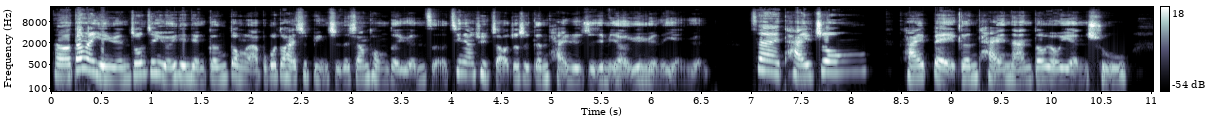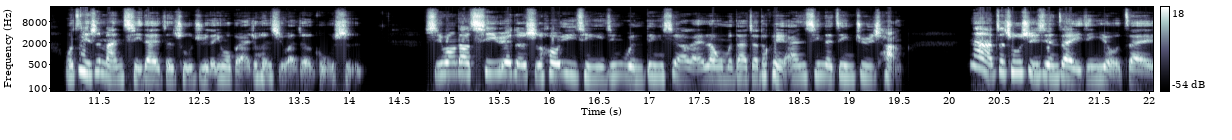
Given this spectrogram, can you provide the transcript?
呃，当然演员中间有一点点更动啦，不过都还是秉持着相同的原则，尽量去找就是跟台日之间比较有渊源的演员，在台中、台北跟台南都有演出。我自己是蛮期待这出剧的，因为我本来就很喜欢这个故事。希望到七月的时候，疫情已经稳定下来，让我们大家都可以安心的进剧场。那这出戏现在已经有在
